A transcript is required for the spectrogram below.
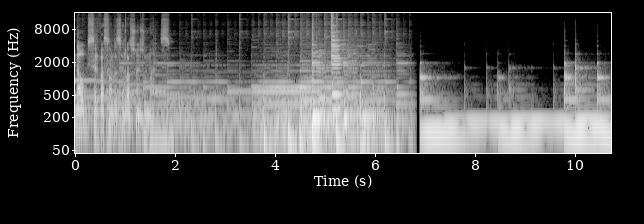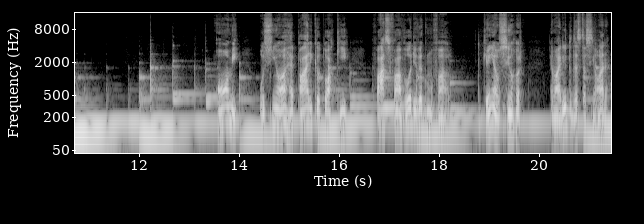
na observação das relações humanas. O senhor repare que eu tô aqui. Faça favor e vê como falo. Quem é o senhor? É marido desta senhora?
